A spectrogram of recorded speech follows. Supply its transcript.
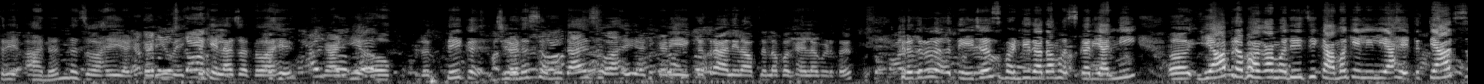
तरी आनंद जो आहे या ठिकाणी व्यक्त केला जातो आहे. आणि प्रत्येक जनसमुदाय जो आहे या ठिकाणी एकत्र आलेला आपल्याला बघायला मिळतोय. खरं तर तेजस बंडीदादा म्हस्कर यांनी या प्रभागामध्ये जी कामं केलेली आहेत त्याच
